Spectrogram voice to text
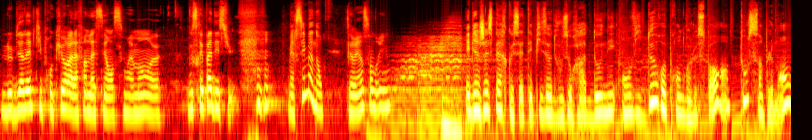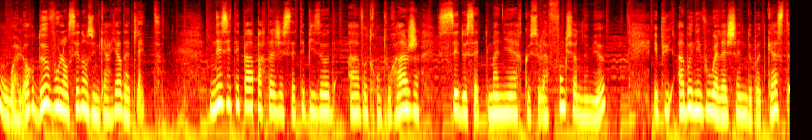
le bien-être qu'il procure à la fin de la séance. Vraiment, euh, vous serez pas déçus. Merci Manon. De rien Sandrine. Eh bien, j'espère que cet épisode vous aura donné envie de reprendre le sport, hein, tout simplement, ou alors de vous lancer dans une carrière d'athlète. N'hésitez pas à partager cet épisode à votre entourage, c'est de cette manière que cela fonctionne le mieux. Et puis abonnez-vous à la chaîne de podcast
